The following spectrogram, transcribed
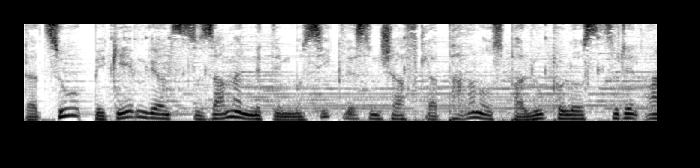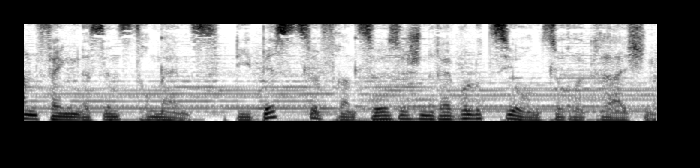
Dazu begeben wir uns zusammen mit dem Musikwissenschaftler Panos Paloupoulou zu den Anfängen des Instruments, die bis zur französischen Revolution zurückreichen.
